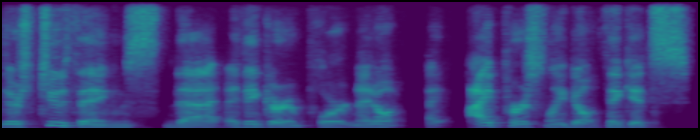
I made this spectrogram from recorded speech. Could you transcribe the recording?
there's two things that i think are important i don't i, I personally don't think it's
